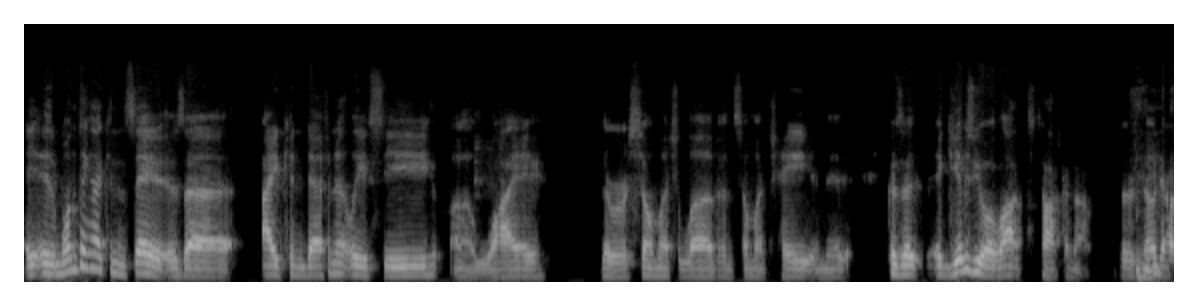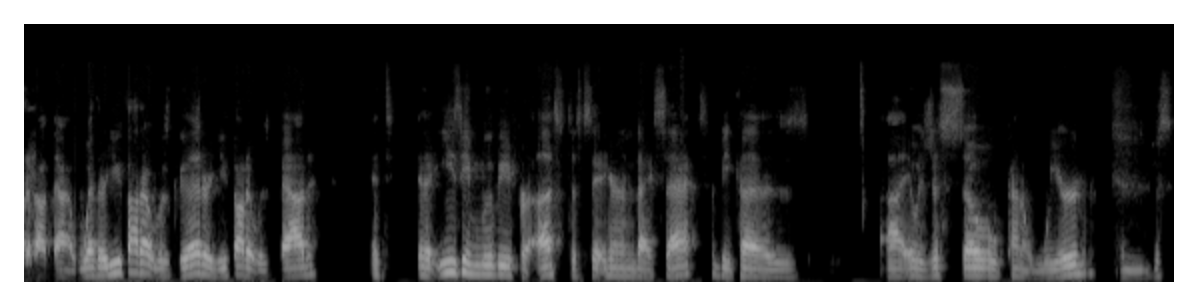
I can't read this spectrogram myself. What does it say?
it, one thing i can say is uh i can definitely see uh why there was so much love and so much hate and it because it, it gives you a lot to talk about. There's no Mhm. doubt about that. Whether you thought it was good or you thought it was bad it's an easy movie for us to sit here and dissect because uh, it was just so kind of weird and just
